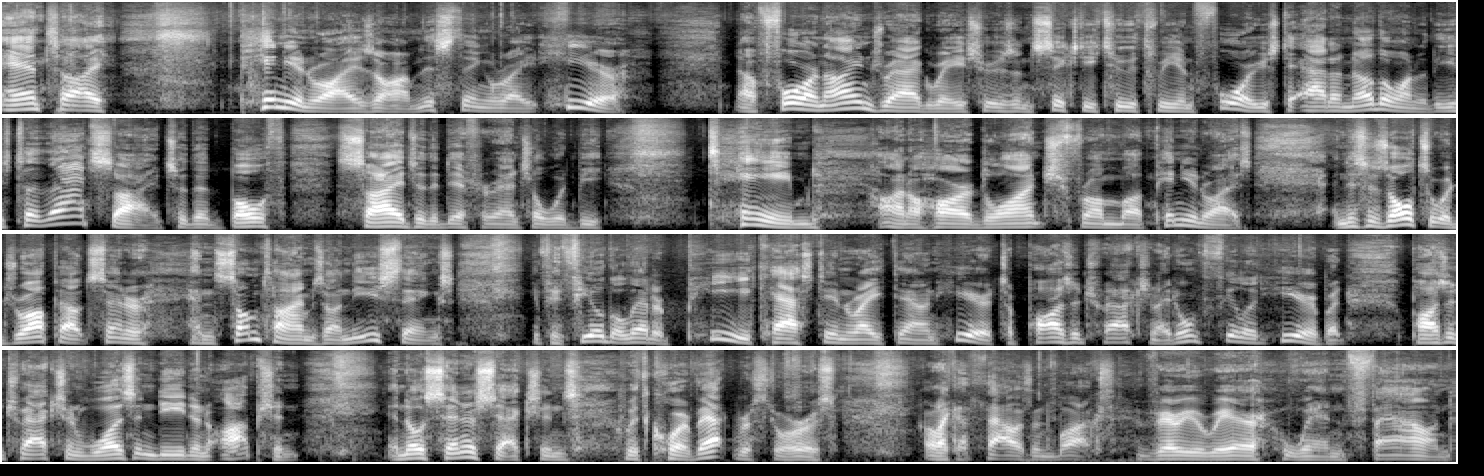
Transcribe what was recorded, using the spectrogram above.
anti-pinion rise arm, this thing right here. Now, four and nine drag racers in 62, 3, and 4 used to add another one of these to that side so that both sides of the differential would be tamed on a hard launch from uh, pinion rise. And this is also a dropout center. And sometimes on these things, if you feel the letter P cast in right down here, it's a Positraction. I don't feel it here, but Positraction was indeed an option. And those center sections with Corvette restorers are like a thousand bucks. Very rare when found.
